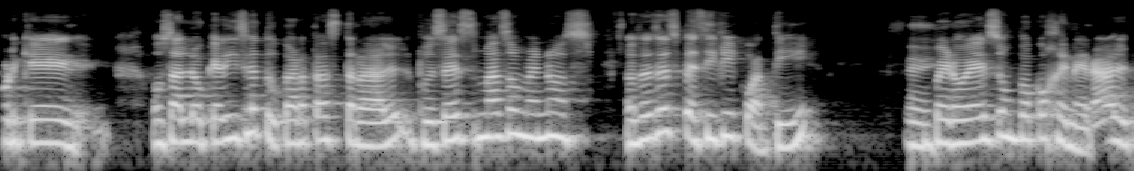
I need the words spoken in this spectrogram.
Porque, o sea, lo que dice tu carta astral, pues es más o menos, o sea, es específico a ti, pero es un poco general.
